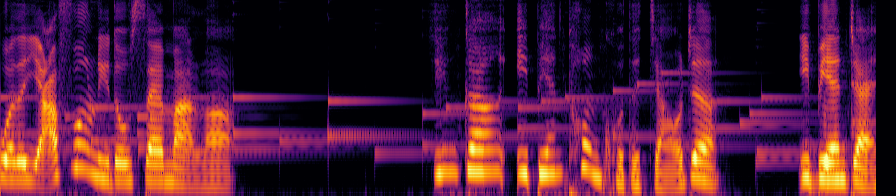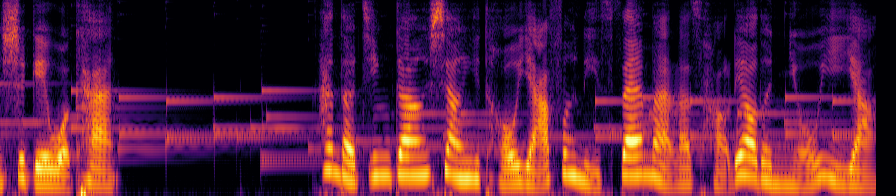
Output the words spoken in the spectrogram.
我的牙缝里都塞满了。金刚一边痛苦地嚼着，一边展示给我看。看到金刚像一头牙缝里塞满了草料的牛一样，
